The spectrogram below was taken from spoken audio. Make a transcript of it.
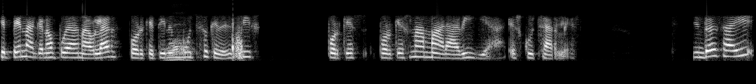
Qué pena que no puedan hablar porque tienen Wow. mucho que decir porque es, porque es una maravilla escucharles. Y entonces ahí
